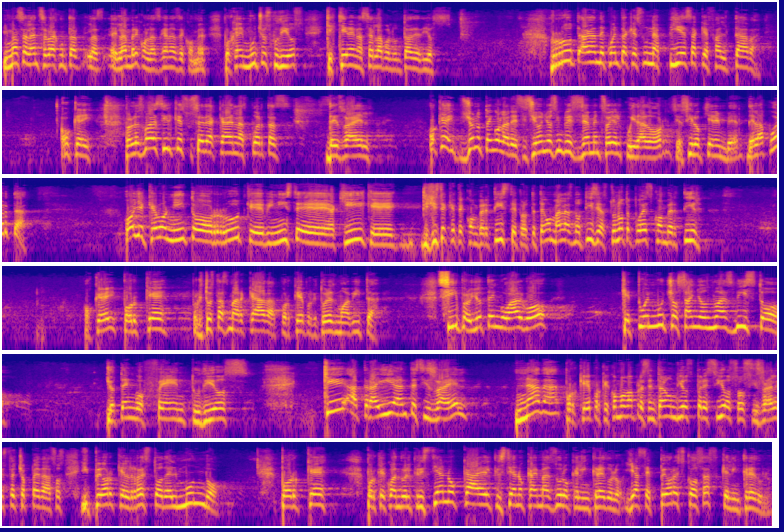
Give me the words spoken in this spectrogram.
Y más adelante se va a juntar el hambre con las ganas de comer, porque hay muchos judíos que quieren hacer la voluntad de Dios. Ruth, hagan de cuenta que es una pieza que faltaba. Ok, pero les voy a decir qué sucede acá en las puertas de Israel. Ok, yo no tengo la decisión, yo simplemente soy el cuidador, si así lo quieren ver, de la puerta. Oye, qué bonito, Ruth, que viniste aquí, que dijiste que te convertiste, pero te tengo malas noticias, tú no te puedes convertir. ¿Ok? ¿Por qué? Porque tú estás marcada. ¿Por qué? Porque tú eres moabita. Sí, pero yo tengo algo que tú en muchos años no has visto. Yo tengo fe en tu Dios. ¿Qué atraía antes Israel? Nada. ¿Por qué? Porque ¿cómo va a presentar un Dios precioso si Israel está hecho pedazos y peor que el resto del mundo? ¿Por qué? Porque cuando el cristiano cae, el cristiano cae más duro que el incrédulo y hace peores cosas que el incrédulo.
